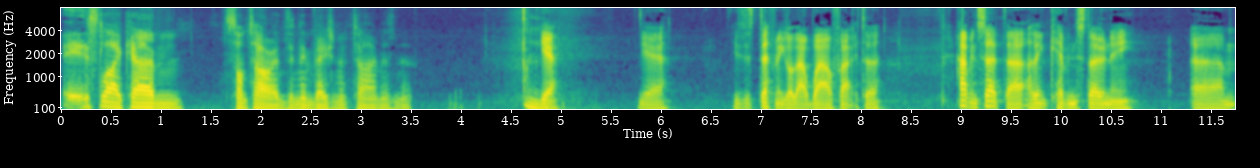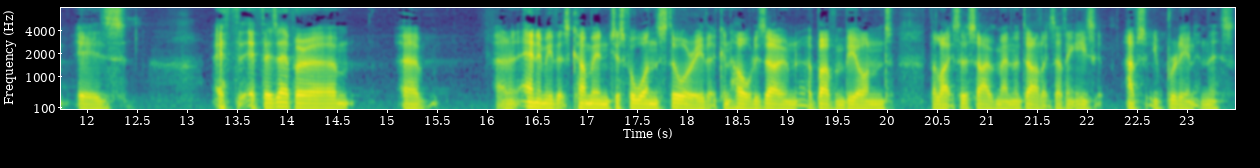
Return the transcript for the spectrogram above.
It's like um, Sontarans in Invasion of Time, isn't it? Yeah, yeah. He's just definitely got that wow factor. Having said that, I think Kevin Stoney um, is if if there's ever um, a, an enemy that's come in just for one story that can hold his own above and beyond the likes of the Cybermen and the Daleks, I think he's absolutely brilliant in this.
